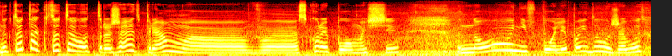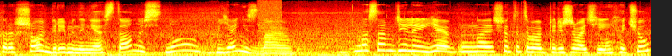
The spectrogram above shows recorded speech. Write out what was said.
Ну, кто-то, кто-то вот рожает прям э, в скорой помощи. Но не в поле пойду, уже будет хорошо, беременной не останусь. Но я не знаю. На самом деле, я насчет этого переживать я не хочу.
